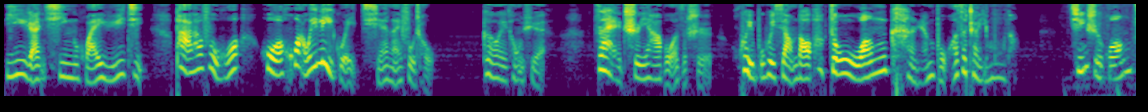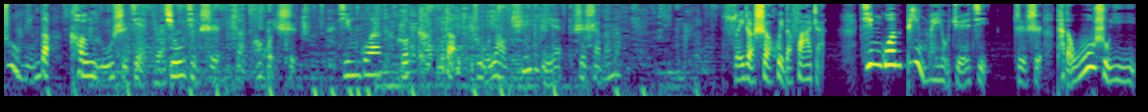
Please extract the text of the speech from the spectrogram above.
依然心怀余悸，怕他复活或化为厉鬼前来复仇。各位同学，在吃鸭脖子时，会不会想到周武王啃人脖子这一幕呢？秦始皇著名的坑儒事件究竟是怎么回事？金棺和坑的主要区别是什么呢？随着社会的发展，金棺并没有绝迹，只是它的巫术意义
